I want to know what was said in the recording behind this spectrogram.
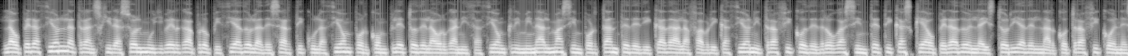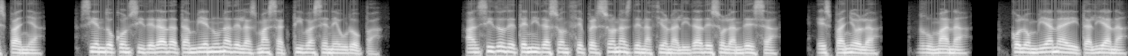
La operación La Transgirasol Muyberga ha propiciado la desarticulación por completo de la organización criminal más importante dedicada a la fabricación y tráfico de drogas sintéticas que ha operado en la historia del narcotráfico en España, siendo considerada también una de las más activas en Europa han sido detenidas 11 personas de nacionalidades holandesa, española, rumana, colombiana e italiana,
